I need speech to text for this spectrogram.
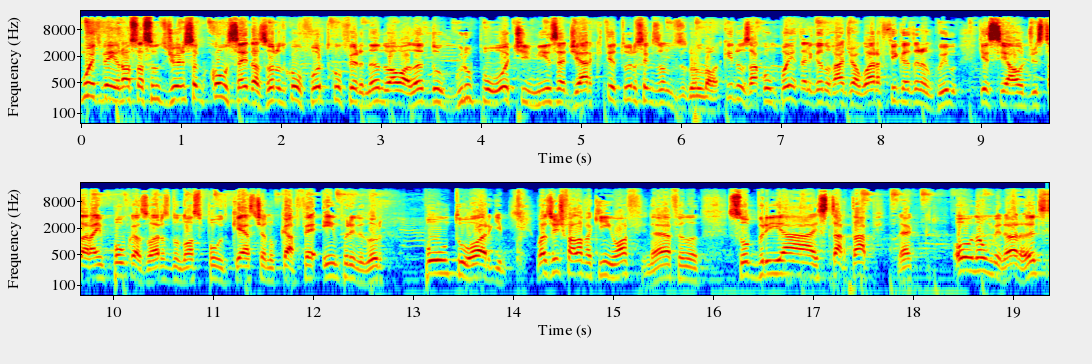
Muito bem, o nosso assunto de hoje é sobre como sair da zona do conforto com Fernando Alalan do Grupo Otimiza de Arquitetura. Você que nos acompanha, tá ligando o rádio agora, fica tranquilo que esse áudio estará em poucas horas no nosso podcast no Café Empreendedor. .org. Mas a gente falava aqui em off, né, Fernando, sobre a startup, né? Ou não, melhor, antes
